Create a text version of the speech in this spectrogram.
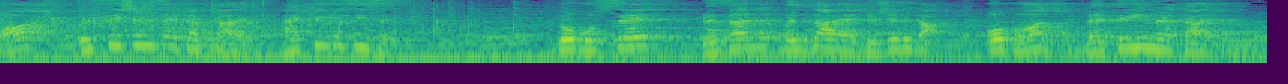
और प्रिसीशन से करता है। एक्यूरेसी से। तो उससे रिज़ल्ट मिलता है विजन का वो बहुत बेहतरीन रहता है।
